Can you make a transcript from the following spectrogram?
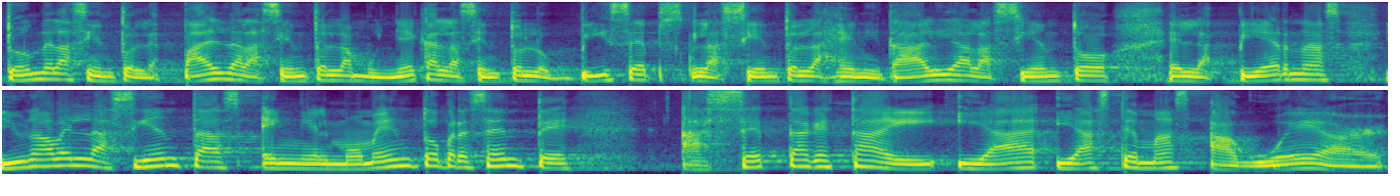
¿dónde la siento? En la espalda, la siento en la muñeca, la siento en los bíceps, la siento en la genitalia, la siento en las piernas. Y una vez la sientas en el momento presente, Acepta que está ahí y, y, hazte más aware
